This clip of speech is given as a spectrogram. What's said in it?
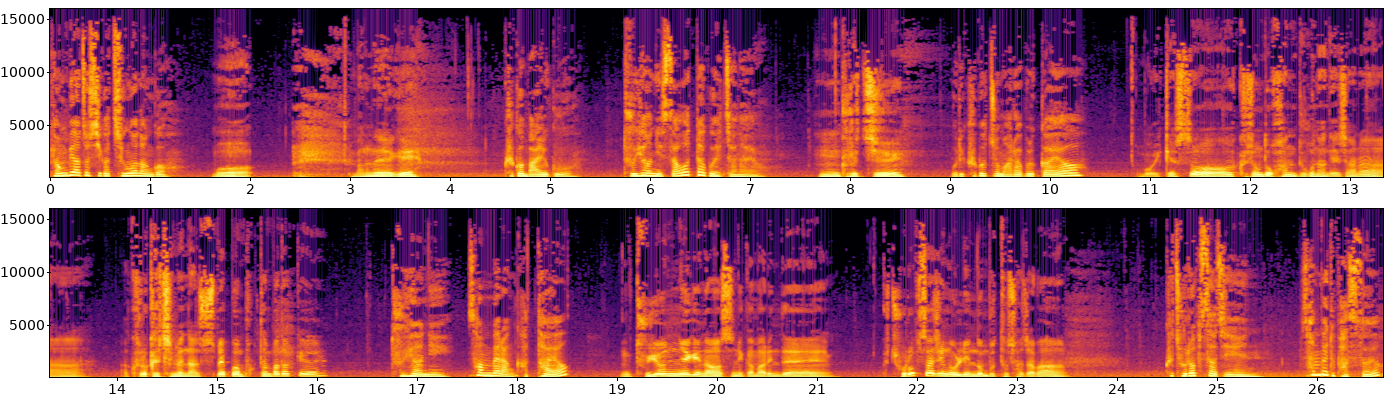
경비 아저씨가 증언한 거. 뭐 막내 얘기? 그거 말고 두 현이 싸웠다고 했잖아요. 음 그렇지. 우리 그것 좀 알아볼까요? 뭐 있겠어. 그 정도 환 누구나 내잖아. 아, 그렇게 치면 난 수백 번 폭탄 받았게. 두현이 선배랑 같아요? 음, 두현 얘기 나왔으니까 말인데 그 졸업사진 올린 놈부터 찾아봐. 그 졸업사진 선배도 봤어요?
